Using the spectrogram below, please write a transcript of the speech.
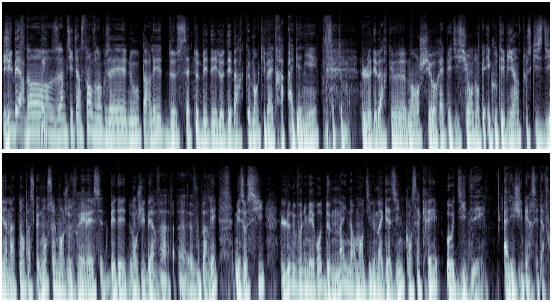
Gilbert, dans un petit instant, donc vous allez nous parler de cette BD, Le Débarquement, qui va être à gagner. Exactement. Le Débarquement chez Orep Édition. Donc écoutez bien tout ce qui se dit là maintenant, parce que non seulement je vous offrirai cette BD dont Gilbert va euh, vous parler, mais aussi le nouveau numéro de My Normandie, le magazine consacré aux idées. Allez Gilbert, c'est à vous.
